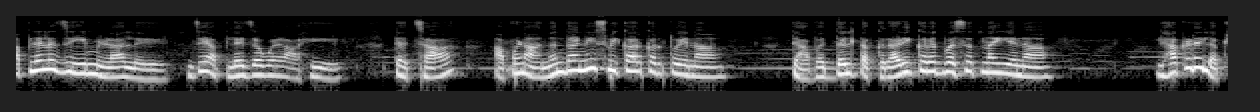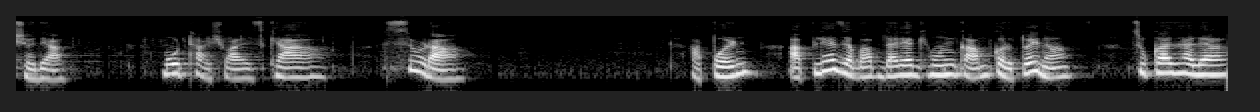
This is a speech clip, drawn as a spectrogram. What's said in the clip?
आपल्याला जे मिळालंय जे आपल्याजवळ आहे त्याचा आपण आनंदाने स्वीकार करतोय ना? त्याबद्दल तक्रारी करत बसत नाहीये ना? ह्याकडे लक्ष द्या. मोठा श्वास घ्या. सोडा. आपण आपल्या जबाबदाऱ्या घेऊन काम करतोय ना? चुका झाल्या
